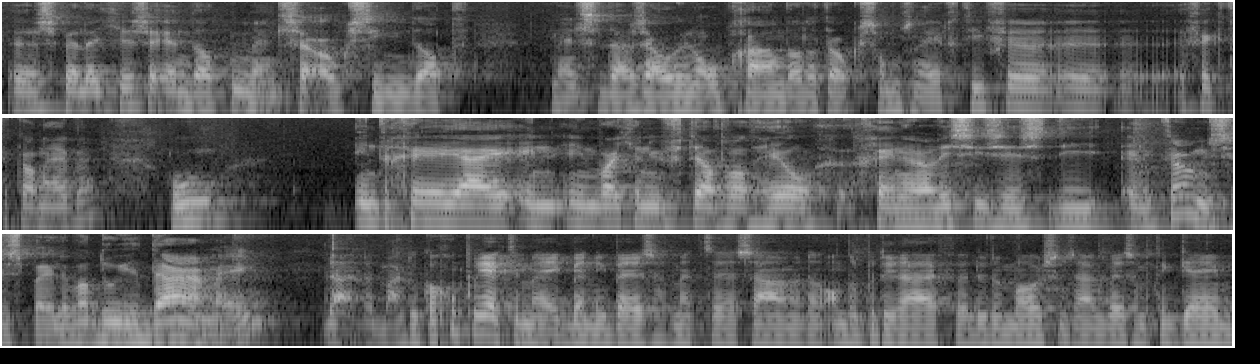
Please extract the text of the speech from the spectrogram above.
uh, spelletjes. En dat mensen ook zien dat mensen daar zo in opgaan dat het ook soms negatieve uh, effecten kan hebben. Hoe integreer jij in, in wat je nu vertelt, wat heel generalistisch is, die elektronische spelen? Wat doe je daarmee? Daar maak ik ook gewoon projecten mee. Ik ben nu bezig met, samen met een ander bedrijf, Ludomotion, zijn we bezig met een game.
